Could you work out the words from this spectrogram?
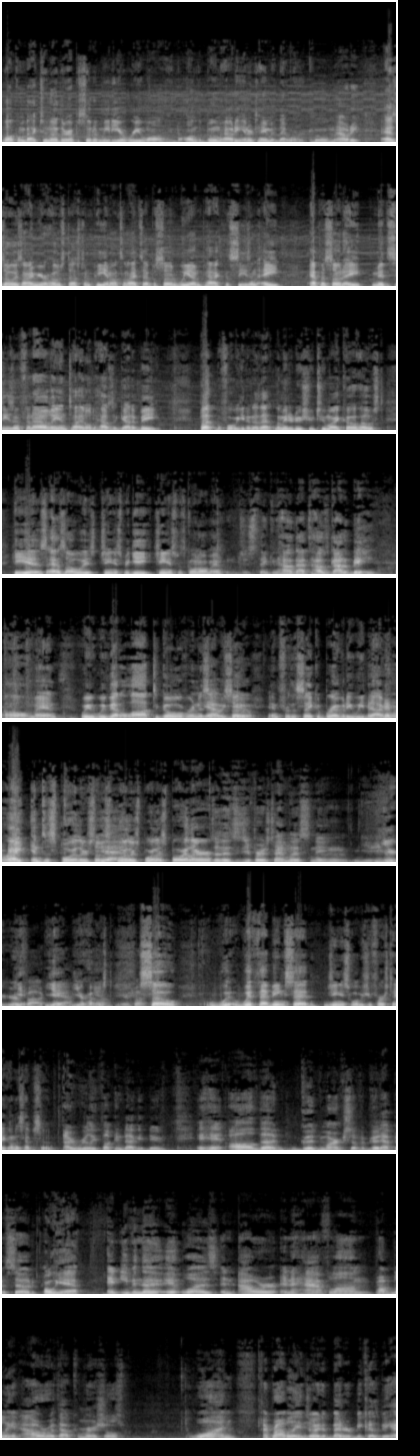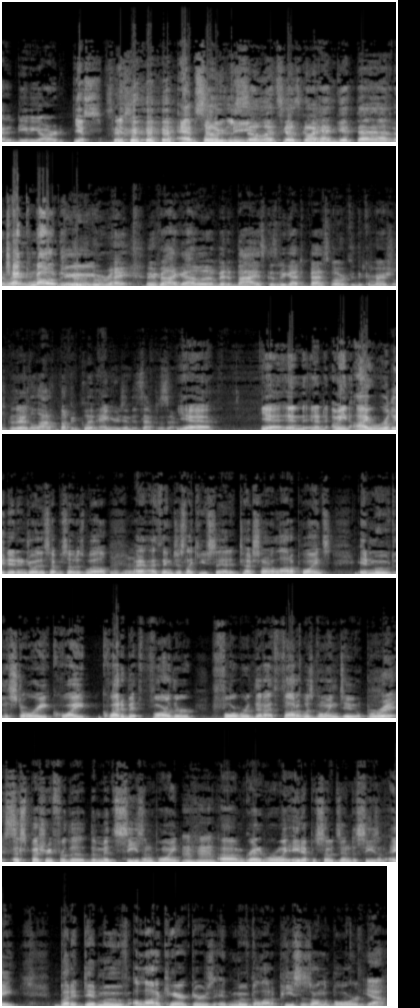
Welcome back to another episode of Media Rewind on the Boom Howdy Entertainment Network. Boom, howdy. As always, I'm your host, Dustin P., and on tonight's episode, we unpack the Season 8, Episode 8, mid season finale entitled How's It Gotta Be? But before we get into that, let me introduce you to my co host. He is, as always, Genius McGee. Genius, what's going on, man? Just thinking how that's how it's got to be. Oh, man. We, we've got a lot to go over in this Yeah, episode. And for the sake of brevity, we dive right into spoilers. So, Yeah. spoiler, spoiler, spoiler. So this is your first time listening. you- You're, you're, yeah, fucked. Yeah, your host. You're fucked. So, w- with that being said, Genius, what was your first take on this episode? I really fucking dug it, dude. It hit all the good marks of a good episode. Oh, yeah. And even though it was an hour and a half long, probably an hour without commercials, one, I probably enjoyed it better because we had a DVR. Yes. yes. Absolutely. So, so let's just go ahead and get that out of the way. Technology. right? We probably got a little bit of bias because we got to fast forward through the commercials because there's a lot of fucking cliffhangers in this episode. yeah. Yeah, and, and I mean, I really did enjoy this episode as well. Mm-hmm. I, I think, just like you said, it touched on a lot of points. It moved the story quite quite a bit farther forward than I thought it was going to. Brisk. especially for the the mid season point. Mm-hmm. Um, granted, we're only eight episodes into season eight, but it did move a lot of characters. It moved a lot of pieces on the board. Yeah.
